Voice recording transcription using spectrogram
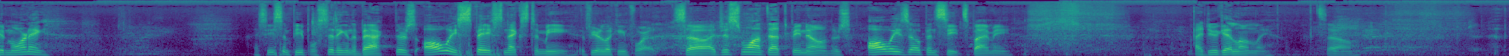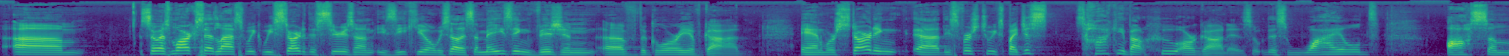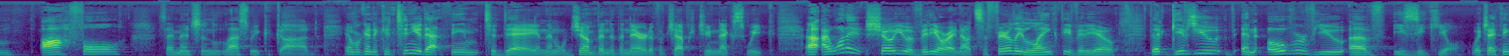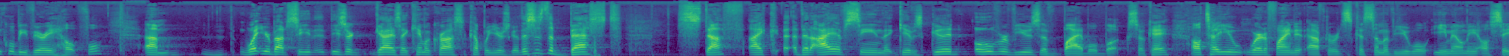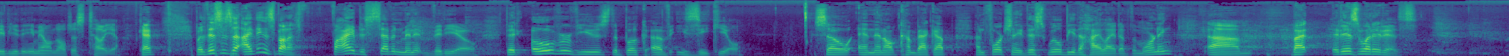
Good morning. I see some people sitting in the back. There's always space next to me if you're looking for it. So I just want that to be known. There's always open seats by me. I do get lonely. So, um, so as Mark said last week, we started this series on Ezekiel. We saw this amazing vision of the glory of God. And we're starting uh, these first two weeks by just talking about who our God is this wild, awesome, awful, as I mentioned last week, God. And we're going to continue that theme today, and then we'll jump into the narrative of chapter 2 next week. Uh, I want to show you a video right now. It's a fairly lengthy video that gives you an overview of Ezekiel, which I think will be very helpful. Um, what you're about to see, these are guys I came across a couple years ago. This is the best stuff I, that I have seen that gives good overviews of Bible books, okay? I'll tell you where to find it afterwards because some of you will email me. I'll save you the email and I'll just tell you, okay? But this is, a, I think it's about a five to seven minute video that overviews the book of Ezekiel. So, and then I'll come back up. Unfortunately, this will be the highlight of the morning, um, but it is what it is.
